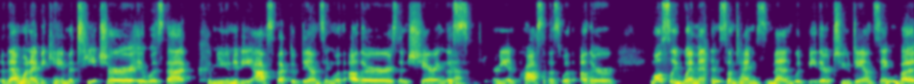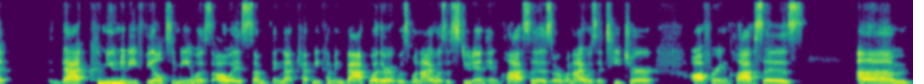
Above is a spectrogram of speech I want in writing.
then when I became a teacher, it was that community aspect of dancing with others and sharing this yeah. journey and process with other, mostly women. Sometimes men would be there too dancing, but that community feel to me was always something that kept me coming back, whether it was when I was a student in classes or when I was a teacher offering classes. Um,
